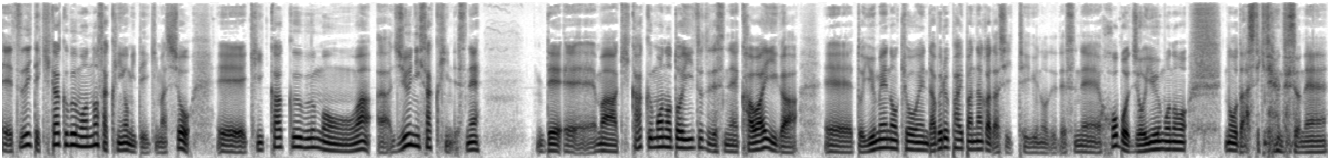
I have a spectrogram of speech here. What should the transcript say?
えー、続いて企画部門の作品を見ていきましょう。えー、企画部門は12作品ですね。で、えー、まあ企画ものと言いつつですね、可愛いが、えっ、ー、と、夢の共演ダブルパイパー中出しっていうのでですね、ほぼ女優もののを出してきてるんですよね。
